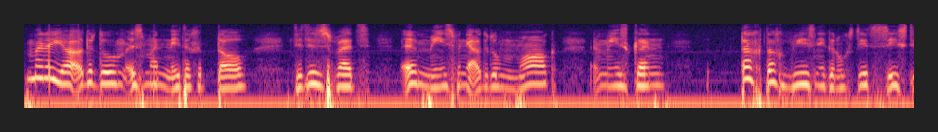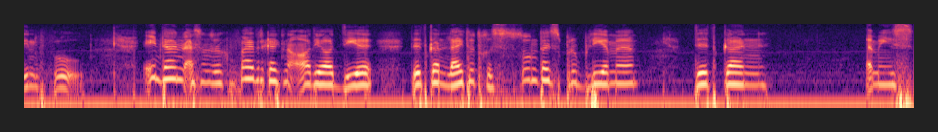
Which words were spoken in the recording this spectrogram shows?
Maar nou ja, ouderdom is maar net een getal. Dit is wat een mens van die ouderdom maak. Een mens kan 80 wees en jy kan nog steeds 16 voel. En dan, as ons ook verder kyk na ADHD, dit kan leid tot gezondheidsprobleme, dit kan een mens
